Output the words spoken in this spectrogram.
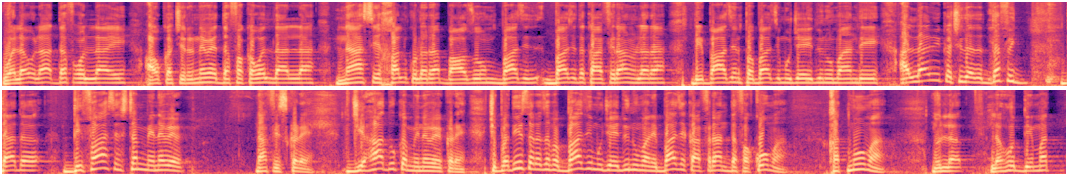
ولولا دفع الله او کچرنوي دفع کول د الله ناس خلق لره بعضهم بعض بعض د کافرانو لره به بعض په بعض مجاهدونو باندې الله وی کچ د دفع د دفاع سیستم منوي نافذ کړي جهاد وکم منوي کړي چې په دې سره د بعض مجاهدونو باندې بعض کافرانو دفع کومه ختمومه نو له دمت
